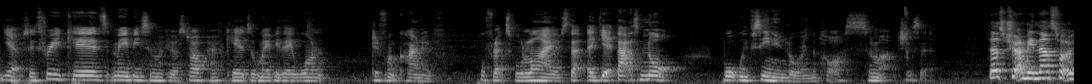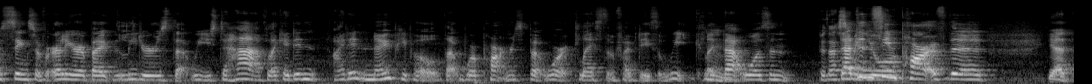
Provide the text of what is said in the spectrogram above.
yeah. So three kids. Maybe some of your staff have kids, or maybe they want different kind of more flexible lives. That uh, yet that's not what we've seen in law in the past so much, is it? That's true. I mean, that's what I was saying sort of earlier about the leaders that we used to have. Like, I didn't, I didn't know people that were partners but worked less than five days a week. Like, mm. that wasn't. But that didn't you're... seem part of the, yeah,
